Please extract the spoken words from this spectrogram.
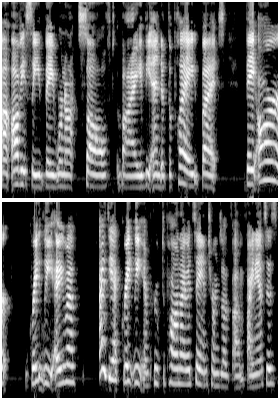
Uh, obviously, they were not solved by the end of the play, but they are greatly, a idea greatly improved upon. I would say in terms of um, finances,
